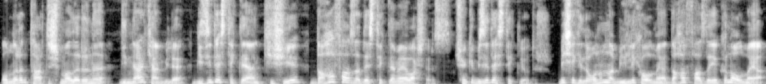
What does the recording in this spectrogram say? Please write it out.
Onların tartışmalarını dinlerken bile bizi destekleyen kişiyi daha fazla desteklemeye başlarız. Çünkü bizi destekliyordur. Bir şekilde onunla birlik olmaya, daha fazla yakın olmaya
